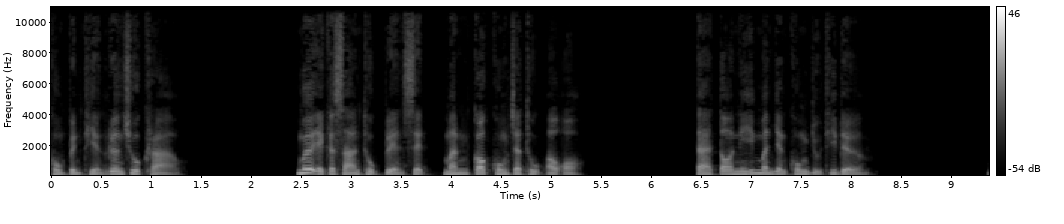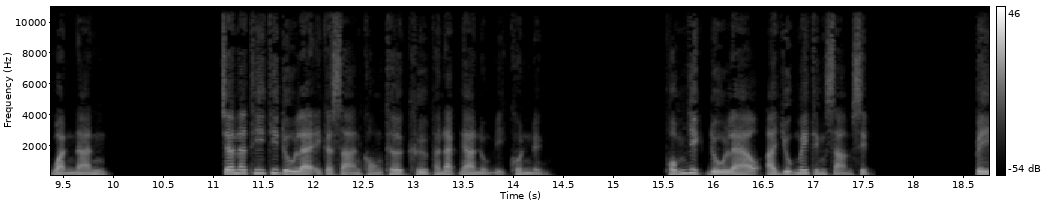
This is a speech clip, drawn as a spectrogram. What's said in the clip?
คงเป็นเพียงเรื่องชั่วคราว เมื่อเอกสารถูกเปลี่ยนเสร็จมันก็คงจะถูกเอาออก แต่ตอนนี้มันยังคงอยู่ที่เดิม วันนั้น เจ้าหน้าที่ที่ดูแลเอกสารของเธอคือพนักงานหนุ่มอีกคนหนึ่ง ผมหยิกดูแล้วอายุไม่ถึง30ปี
